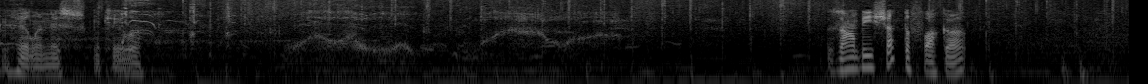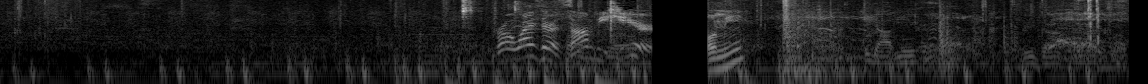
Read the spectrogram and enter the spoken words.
I'm healing this, Michaela. Zombie, shut the fuck up. Bro, why is there a zombie here? On me? He got me. We dropped it.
